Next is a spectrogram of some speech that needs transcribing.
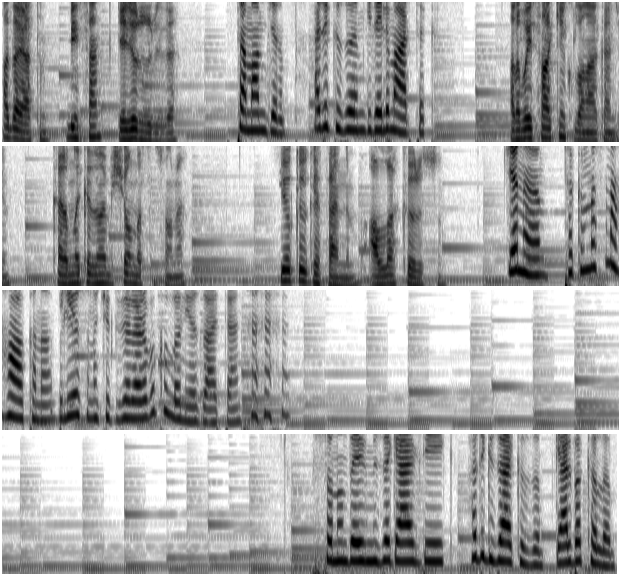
Hadi hayatım, bin sen, geliyoruz biz de. Tamam canım. Hadi kızım gidelim artık. Arabayı sakin kullan Hakan'cığım. Karımla kızıma bir şey olmasın sonra. Yok yok efendim. Allah korusun. Canım takılmasına Hakan'a. Biliyorsun o çok güzel araba kullanıyor zaten. Sonunda evimize geldik. Hadi güzel kızım gel bakalım.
